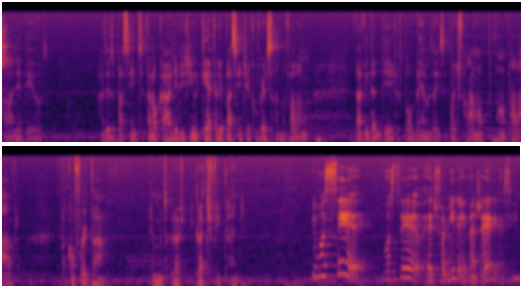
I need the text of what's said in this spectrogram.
para falar de Deus. Às vezes o paciente, você tá no carro dirigindo quieto ali, o paciente aí conversando, falando da vida dele, os problemas, aí você pode falar uma, uma palavra para confortar. É muito gra- gratificante. E você? Você é de família evangélica, assim?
